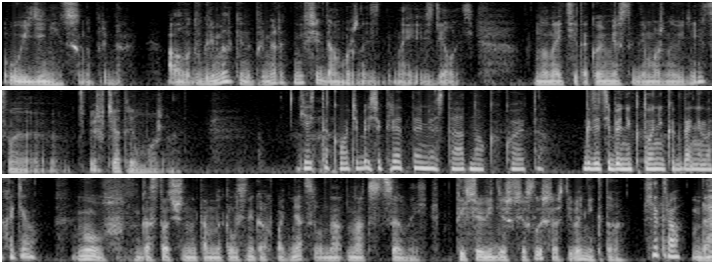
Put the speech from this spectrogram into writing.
уединиться, например. А вот в гримерке, например, это не всегда можно сделать. Но найти такое место, где можно уединиться, э, теперь в театре можно. Есть такое у тебя секретное место одно какое-то, где тебя никто никогда не находил? Ну, достаточно там на колосниках подняться на, над сценой. Ты все видишь, все слышишь, а тебя никто. Хитро. Да,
